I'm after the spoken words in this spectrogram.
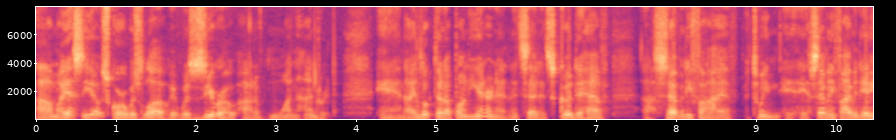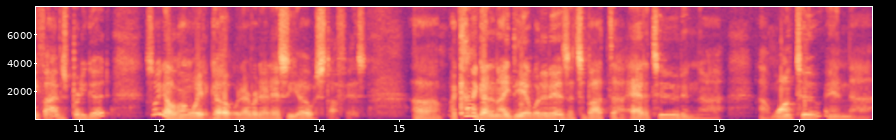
uh, my SEO score was low. It was zero out of 100. And I looked it up on the internet and it said it's good to have uh, 75, between 75 and 85 is pretty good. So I got a long way to go, whatever that SEO stuff is. Uh, I kind of got an idea what it is. It's about uh, attitude and uh, want to. And, uh,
